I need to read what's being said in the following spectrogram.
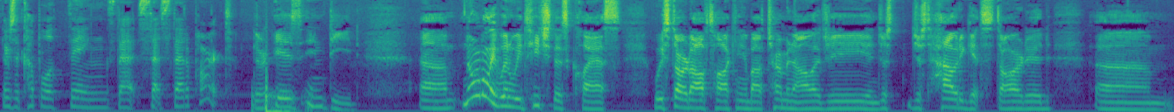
there's a couple of things that sets that apart. There is indeed. Um, normally, when we teach this class, we start off talking about terminology and just, just how to get started. Um,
